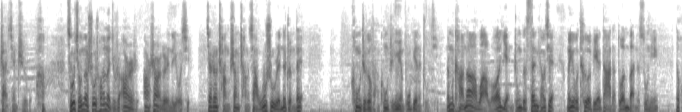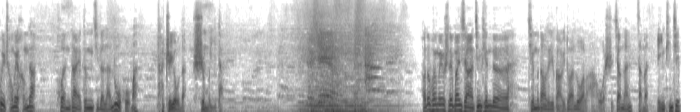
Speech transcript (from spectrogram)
展现自我。哈，足球呢说穿了就是二二十二个人的游戏，加上场上场下无数人的准备。控制和反控制永远不变的主题。那么卡纳瓦罗眼中的三条线没有特别大的短板的苏宁，那会成为恒大换代登基的拦路虎吗？那只有的拭目以待。好的，朋友们，有时间关系啊，今天的节目到这就告一段落了啊。我是江南，咱们明天见。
